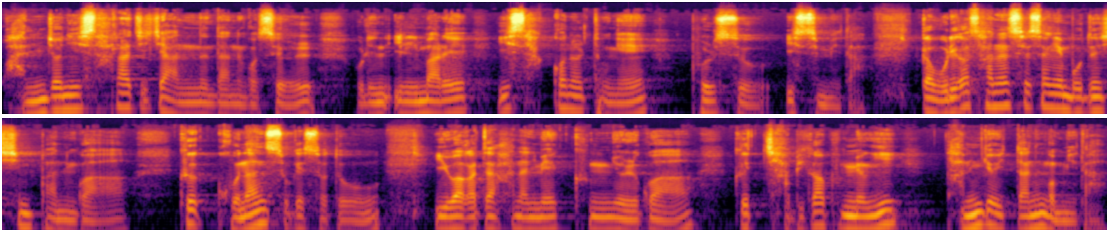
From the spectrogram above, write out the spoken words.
완전히 사라지지 않는다는 것을 우리는 일말의 이 사건을 통해 볼 수 있습니다. 그러니까 우리가 사는 세상의 모든 심판과 그 고난 속에서도 이와 같은 하나님의 긍휼과 그 자비가 분명히 담겨 있다는 겁니다.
